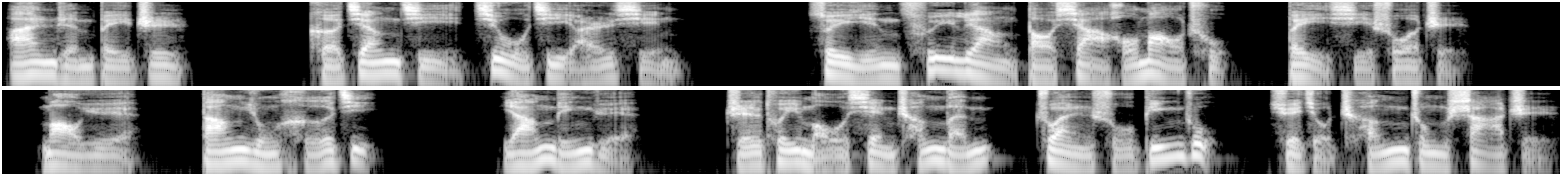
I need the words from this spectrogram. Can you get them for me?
安人备之。”可将计就计而行，遂引崔亮到夏侯茂处，备细说之。茂曰：“当用何计？”杨凌曰：“只推某县城门，转属兵入，却就城中杀之。”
